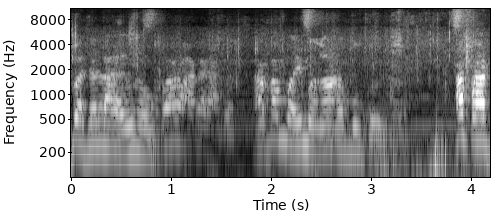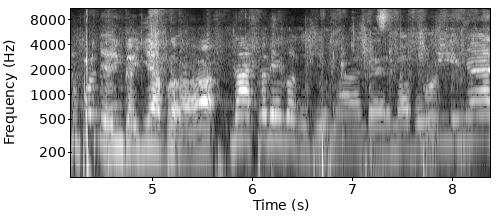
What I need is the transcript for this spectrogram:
ભજન લાવ્યો છું. ઊભા આગળ, આગળ. આપણા મહી મંગાવા બહુ આ પાટ ઉપર બેહીને ગઈએ આપણે. ના આટલા બેંક કરજો ના ઘરમાં બોલી ના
